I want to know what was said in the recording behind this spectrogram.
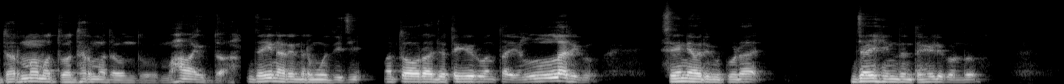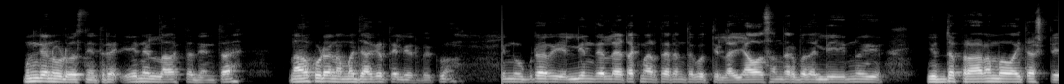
ಧರ್ಮ ಮತ್ತು ಅಧರ್ಮದ ಒಂದು ಮಹಾಯುದ್ಧ. ಜೈ ನರೇಂದ್ರ ಮೋದಿಜಿ ಮತ್ತು ಅವರ ಜೊತೆಗೆ ಇರುವಂತ ಎಲ್ಲರಿಗೂ ಸೇನೆಯವರಿಗೂ ಕೂಡ ಜೈ ಹಿಂದ್ ಅಂತ ಹೇಳಿಕೊಂಡು ಮುಂದೆ ನೋಡುವ ಸ್ನೇಹಿತರೆ ಏನೆಲ್ಲ ಆಗ್ತದೆ ಅಂತ ನಾವು ಕೂಡ ನಮ್ಮ ಜಾಗ್ರತೆಯಲ್ಲಿ ಇರಬೇಕು. ಇನ್ನು ಉಗ್ರರು ಎಲ್ಲಿಂದೆಲ್ಲ ಅಟ್ಯಾಕ್ ಮಾಡ್ತಾರೆ ಅಂತ ಗೊತ್ತಿಲ್ಲ. ಯಾವ ಸಂದರ್ಭದಲ್ಲಿ ಇನ್ನು ಯುದ್ಧ ಪ್ರಾರಂಭವಾಯ್ತಷ್ಟೇ.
